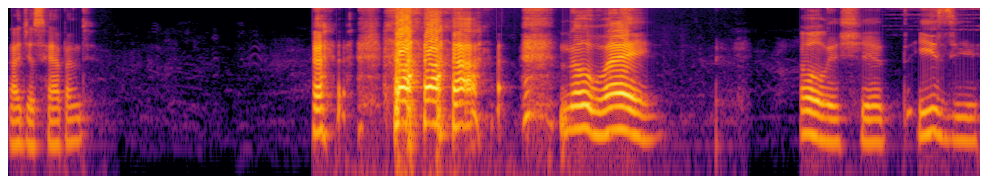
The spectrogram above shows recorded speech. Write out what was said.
That just happened. no way! Holy shit, easy.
